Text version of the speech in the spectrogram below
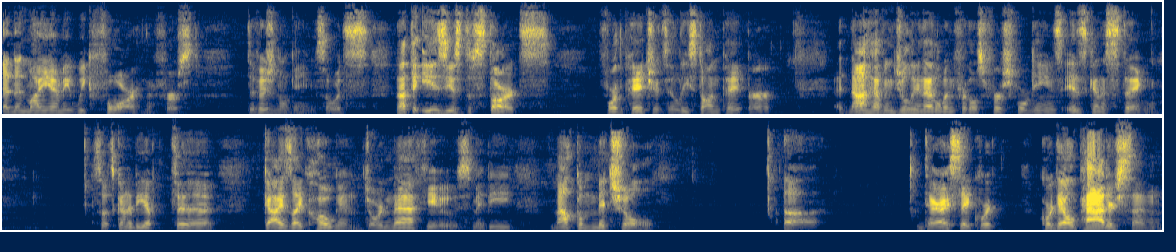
And then Miami week four the first divisional game. So it's not the easiest of starts for the Patriots, at least on paper. And not having Julian Edelman for those first four games is going to sting. So it's going to be up to guys like Hogan, Jordan Matthews, maybe Malcolm Mitchell, uh, dare I say Cord- Cordarrelle Patterson.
